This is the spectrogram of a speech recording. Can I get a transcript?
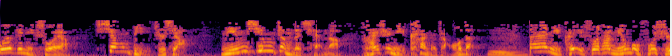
我要跟你说呀，相比之下。明星挣的钱呢，还是你看得着的。嗯，当然你可以说他名不符实，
